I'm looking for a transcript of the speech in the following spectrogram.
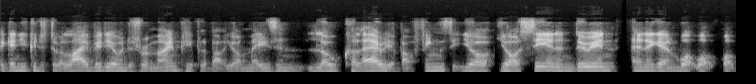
Again, you could just do a live video and just remind people about your amazing local area, about things that you're you're seeing and doing, and again, what what what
